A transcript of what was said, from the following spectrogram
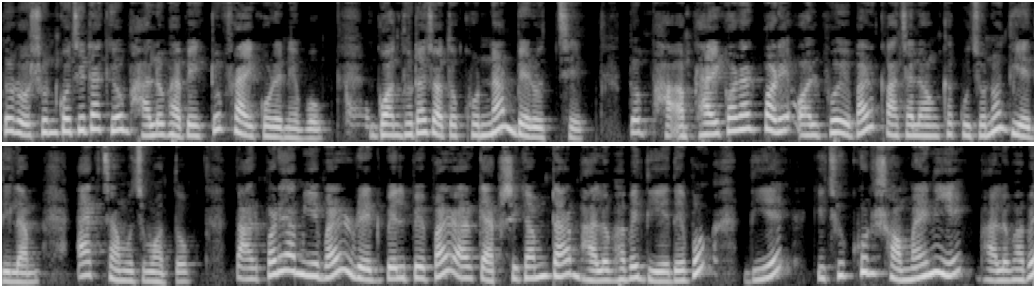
তো রসুন কুচিটাকেও ভালোভাবে একটু ফ্রাই করে নেব। গন্ধটা যতক্ষণ না বেরোচ্ছে। তো ফ্রাই করার পরে অল্প এবার কাঁচা লঙ্কা কুচোনো দিয়ে দিলাম, এক চামচ মতো। তারপরে আমি এবার রেড বেল পেপার আর ক্যাপসিকামটা ভালোভাবে দিয়ে দেব। দিয়ে কিছুক্ষণ সময় নিয়ে ভালোভাবে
